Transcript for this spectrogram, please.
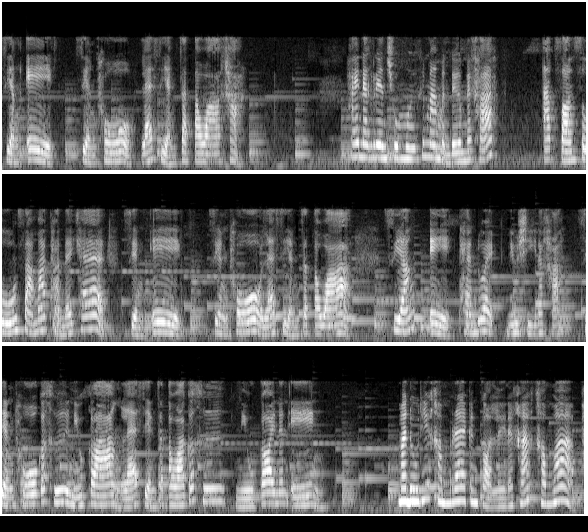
เสียงเอก เสียงโท และเสียงจัตวาค่ะ ให้นักเรียนชูมือขึ้นมาเหมือนเดิมนะคะ อักษรสูงสามารถผันได้แค่ เสียงเอก เสียงโท และเสียงจัตวา เสียงเอกแทนด้วยนิ้วชี้นะคะ เสียงโทก็คือนิ้วกลาง และเสียงจัตวาก็คือ นิ้วก้อยนั่นเอง มาดูที่คำแรกกันก่อนเลยนะคะคำว่า ผ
